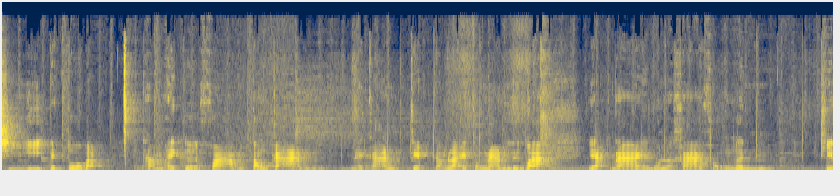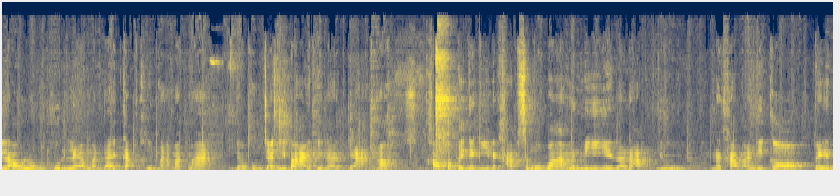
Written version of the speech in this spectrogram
ชี้เป็นตัวแบบทำให้เกิดความต้องการในการเก็บกำไรตรงนั้น หรือว่าอยากได้มูลค่าของเงิน ที่เราลงทุนแล้วมันได้กลับคืนมามากๆ เดี๋ยวผมจะอธิบายทีละอย่างเนาะเขาก็เป็นอย่างนี้นะครับ สมมุติว่ามันมีระดับอยู่นะครับ อันนี้ก็เป็น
